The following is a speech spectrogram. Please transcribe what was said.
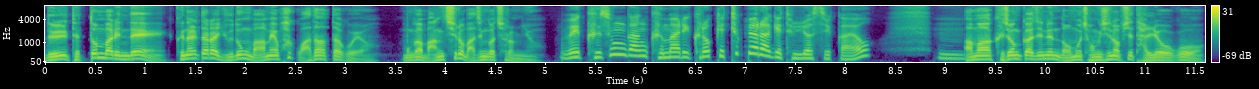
늘 듣던 말인데 그날따라 유독 마음에 확 와닿았다고 해요. 뭔가 망치로 맞은 것처럼요. 왜 그 순간 그 말이 그렇게 특별하게 들렸을까요? 음, 아마 그전까지는 너무 정신없이 달려오고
